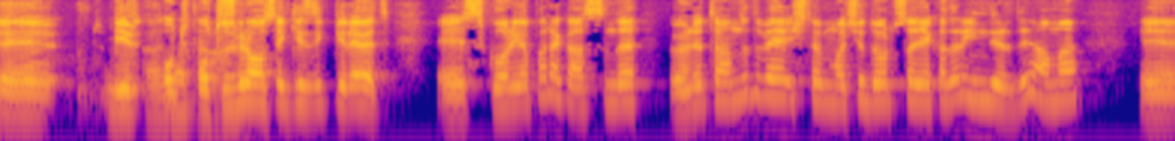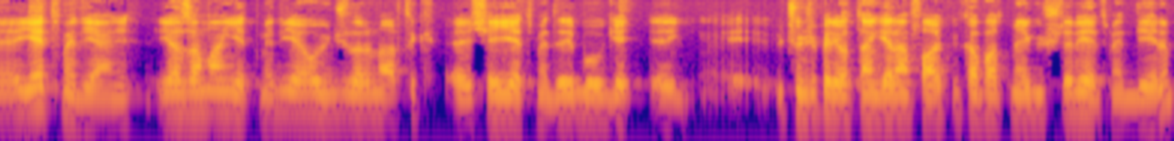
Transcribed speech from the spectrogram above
e, bir 31-18'lik bir evet e, skor yaparak aslında önde tamamladı ve işte maçı 4 sayıya kadar indirdi ama e, yetmedi yani. Ya zaman yetmedi ya oyuncuların artık e, şeyi yetmedi. Bu e, üçüncü periyottan gelen farkı kapatmaya güçleri yetmedi diyelim.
